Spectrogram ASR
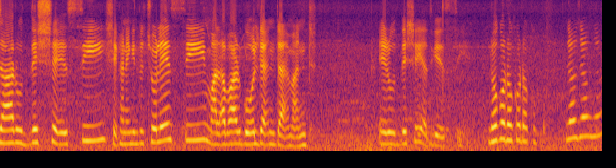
যার উদ্দেশ্যে এসছি, সেখানে কিন্তু চলে এসছি, মালাবার গোল্ড অ্যান্ড ডায়মন্ড এর উদ্দেশ্যেই আজকে এসছি। ঢোকো ঢোকো ঢোকো। যাও যাও যাও।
